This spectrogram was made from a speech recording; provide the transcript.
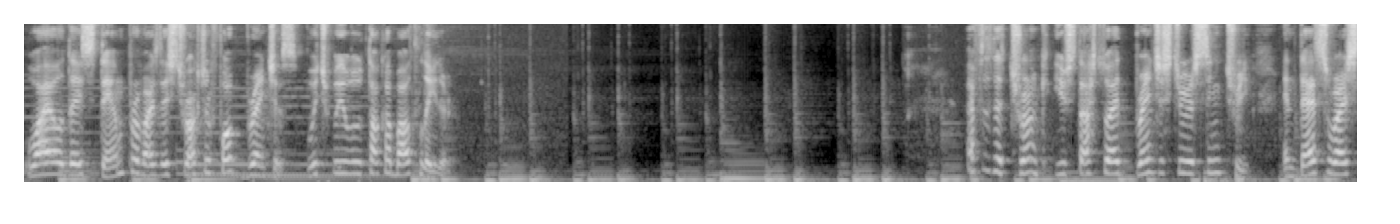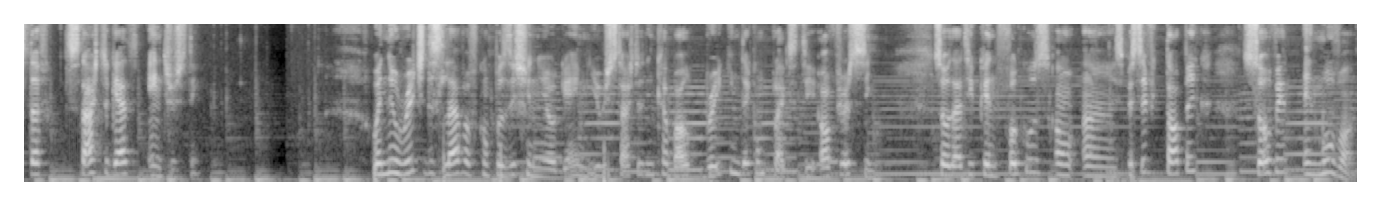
while the stem provides the structure for branches, which we will talk about later. After the trunk, you start to add branches to your scene tree, and that's where stuff starts to get interesting. When you reach this level of composition in your game, you start to think about breaking the complexity of your scene, so that you can focus on a specific topic, solve it and move on.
